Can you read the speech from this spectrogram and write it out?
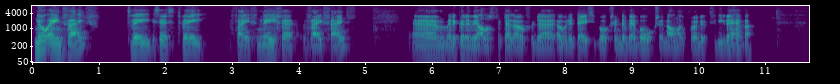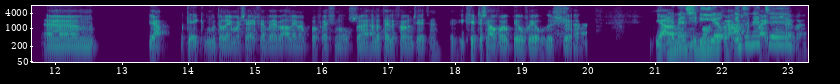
015 262 5955. Um, en dan kunnen we je alles vertellen over de, over de Daisybox en de Webbox en de andere producten die we hebben. Um, ja, ik, ik, moet alleen maar zeggen, we hebben alleen maar professionals uh, aan de telefoon zitten. Ik zit er zelf ook heel veel, dus uh, Ja, En de mensen die, eh, op internet, eh, hebben,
